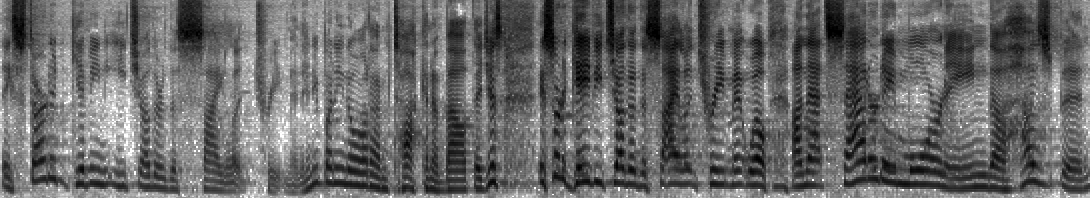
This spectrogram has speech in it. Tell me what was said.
they started giving each other the silent treatment. Anybody know what I'm talking about? They just they sort of gave each other the silent treatment. Well, on that Saturday morning, the husband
